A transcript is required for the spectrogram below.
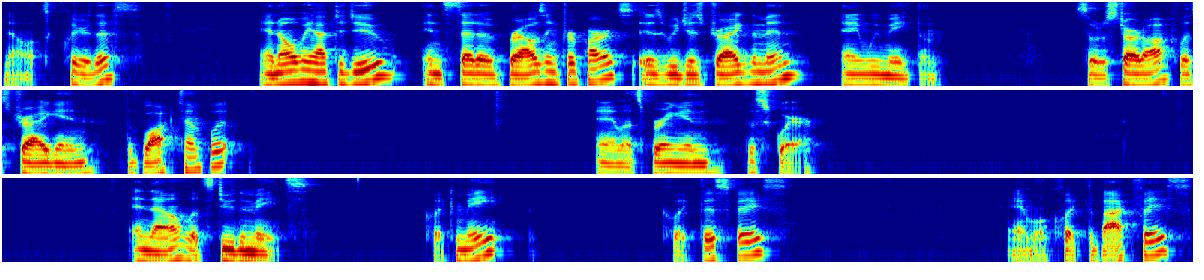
Now let's clear this. And all we have to do, instead of browsing for parts, is we just drag them in and we mate them. So to start off, let's drag in the block template. And let's bring in the square. And now let's do the mates. Click mate, click this face, and we'll click the back face,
